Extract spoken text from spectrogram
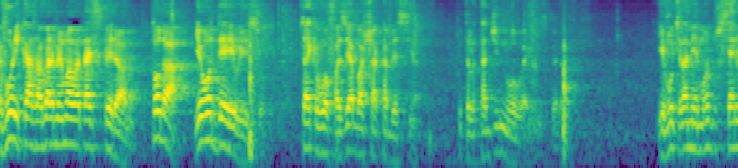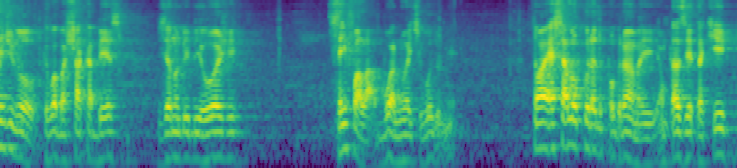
Eu vou em casa agora, minha irmã vai estar esperando. Toda. Eu odeio isso. Sabe o que eu vou fazer? Abaixar a cabecinha. Porque ela está de novo aí esperando. E eu vou tirar minha irmã do sério de novo. Porque eu vou abaixar a cabeça, dizer eu não bebi hoje, sem falar, boa noite, vou dormir. Então essa é a loucura do programa e é um prazer estar aqui.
